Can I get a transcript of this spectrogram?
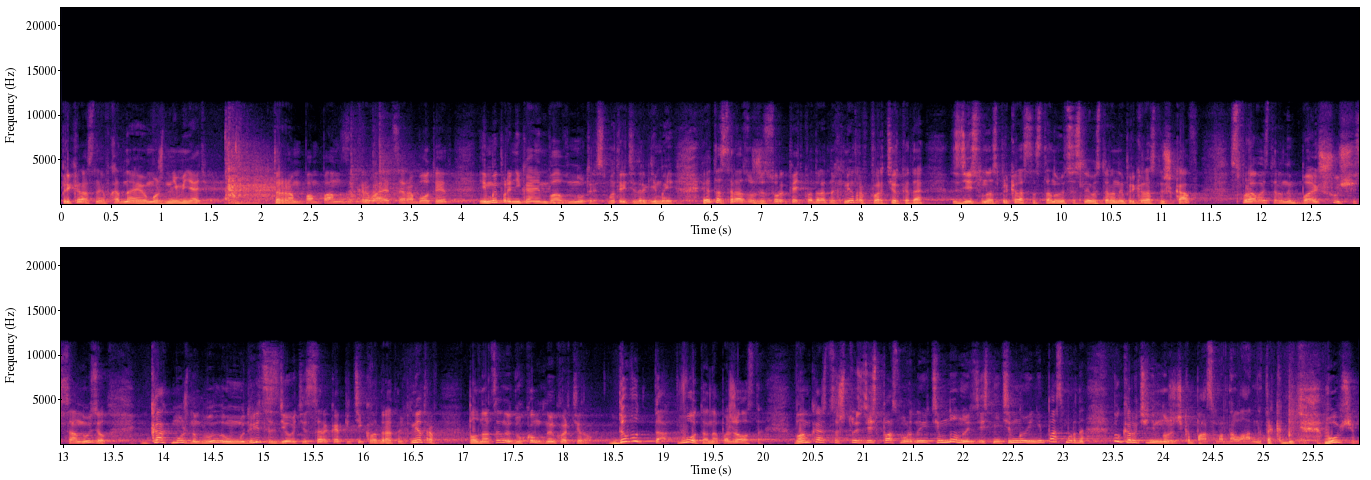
прекрасная, входная, ее можно не менять. Трам-пам-пам, закрывается, работает. И мы проникаем вовнутрь. Смотрите, дорогие мои, это сразу же 45 квадратных метров квартирка, да? Здесь у нас прекрасно становится с левой стороны прекрасный шкаф, с правой стороны большущий санузел. Как можно было умудриться сделать из 45 квадратных метров полноценную двухкомнатную квартиру? Да вот так, вот она, пожалуйста. Вам кажется, что здесь пасмурно и темно, но здесь не темно и не пасмурно. Ну, короче, немножечко пасмурно, ладно, так и быть. В общем,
